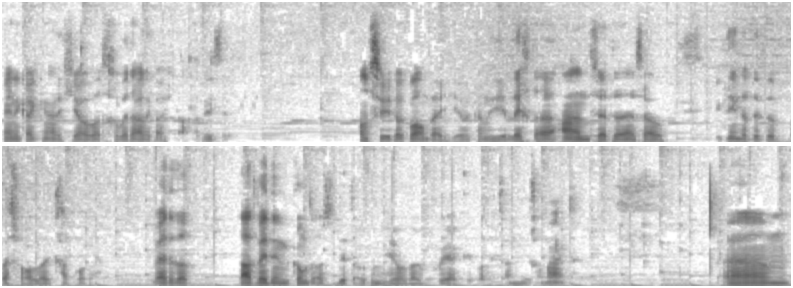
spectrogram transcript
En dan kijk je naar de geo, wat gebeurt eigenlijk als je achterin zit. Dan zie je het ook wel een beetje. We kunnen hier lichten aanzetten en zo. Ik denk dat dit best wel leuk gaat worden. We hadden dat Laat weten in de comments als dit ook een heel leuk project is wat ik aan nu ga maken. Um,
